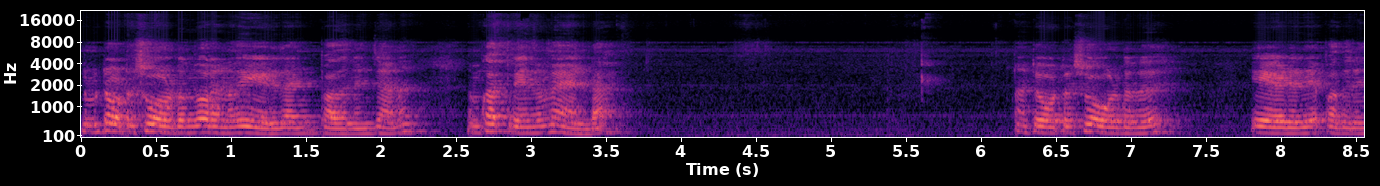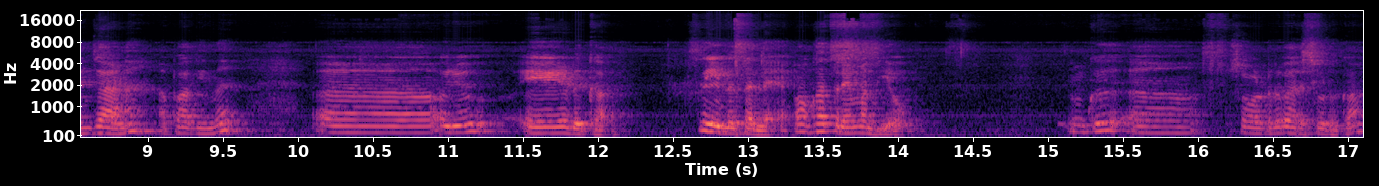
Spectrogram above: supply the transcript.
നമ്മുടെ ടോട്ടൽ ഷോൾഡർ എന്ന് പറയുന്നത് ഏഴ് പതിനഞ്ചാണ്. നമുക്ക് അത്രയൊന്നും വേണ്ട. ടോട്ടൽ ഷോൾഡർ ഏഴര പതിനഞ്ചാണ്. അപ്പോൾ അതിൽ നിന്ന് ഒരു ഏഴ് എടുക്കാം. സ്ലീവ്ലെസ് അല്ലേ? അപ്പോൾ നമുക്ക് അത്രയും മതിയാവും. നമുക്ക് ഷോൾഡർ വരച്ചു കൊടുക്കാം.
